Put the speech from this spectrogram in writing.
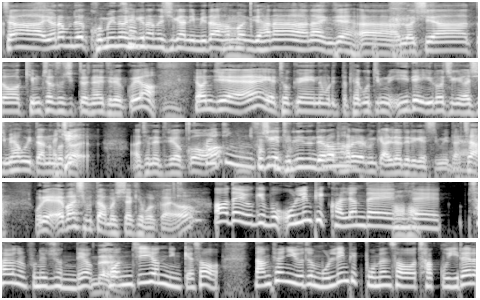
자, 여러분들 고민을 해결하는 시간입니다. 한번 이제 하나 하나 이제 아, 러시아 또 김천 소식도 전해드렸고요. 현지에 예, 도쿄에 있는 우리 또 배구팀 2대 2로 지금 열심히 하고 있다는 것도! 아, 전해드렸고 화이팅입니다, 소식이. 들리는 대로 아. 바로 여러분께 알려드리겠습니다. 자, 우리 에바 씨부터 한번 시작해 볼까요? 아, 네, 여기 뭐 올림픽 관련된 어허. 이제 사연을 보내주셨는데요. 네. 권지현님께서 남편이 요즘 올림픽 보면서 자꾸 이래,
